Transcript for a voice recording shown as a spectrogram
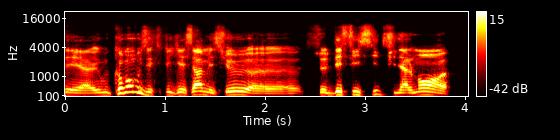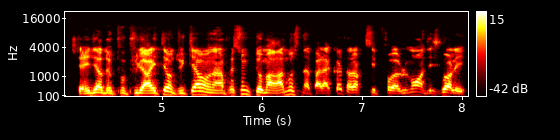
Euh, comment vous expliquez ça, messieurs, euh, ce déficit finalement j'allais dire de popularité. En tout cas, on a l'impression que Thomas Ramos n'a pas la cote, alors que c'est probablement un des joueurs les,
